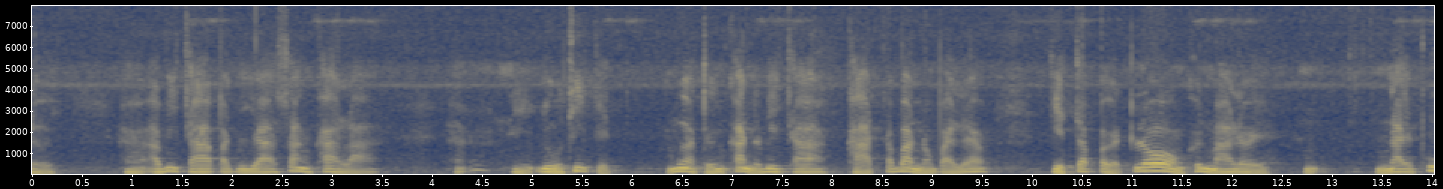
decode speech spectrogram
เลยอวิชชาปัจจยาสร้างข้าลาอยู่ที่จิต เมื่อถึงขั้นวิชาขาดสะบั้นลงไปแล้ว จิตจะเปิดโล่งขึ้นมาเลย ในผู้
